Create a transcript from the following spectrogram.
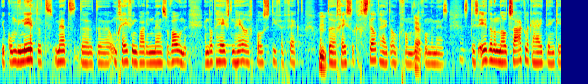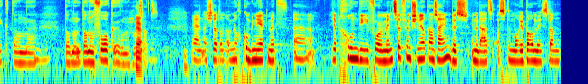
je combineert het met de, de omgeving waarin mensen wonen. En dat heeft een heel erg positief effect Hm. op de geestelijke gesteldheid ook van, Ja. van de mens. Dus het is eerder een noodzakelijkheid, denk ik, dan, eh, dan, een, dan een voorkeur, om het maar Ja. zo te zeggen. Ja, en als je dat dan ook nog combineert met... eh, je hebt groen die voor mensen functioneel kan zijn. Dus inderdaad, als het een mooie boom is, dan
